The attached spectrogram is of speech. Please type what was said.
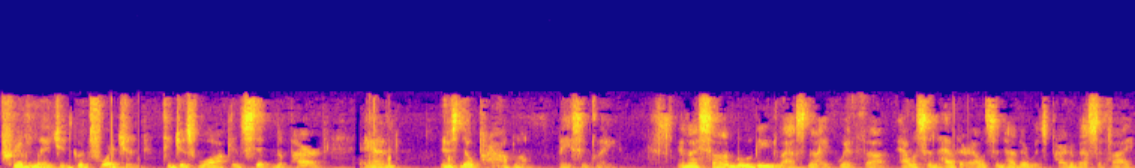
privilege and good fortune to just walk and sit in the park and there's no problem, basically. And I saw a movie last night with uh, Allison Heather. Allison Heather was part of SFI.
